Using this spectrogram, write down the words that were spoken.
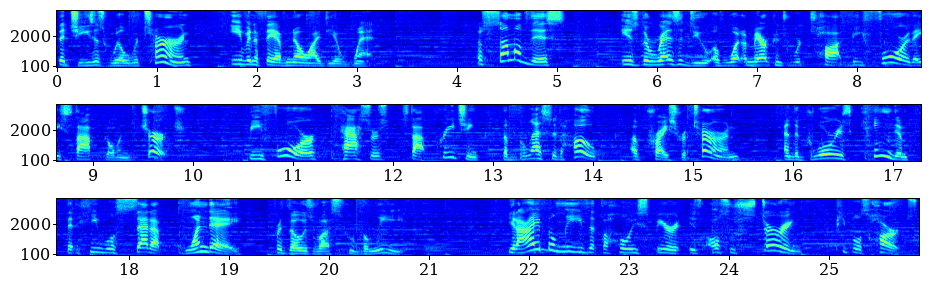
that Jesus will return, even if they have no idea when. Now, some of this is the residue of what Americans were taught before they stopped going to church, before pastors stop preaching the blessed hope of Christ's return and the glorious kingdom that he will set up one day for those of us who believe. Yet I believe that the Holy Spirit is also stirring people's hearts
